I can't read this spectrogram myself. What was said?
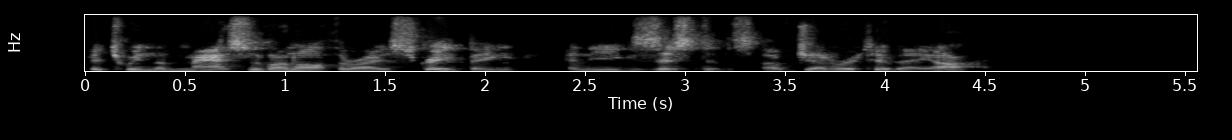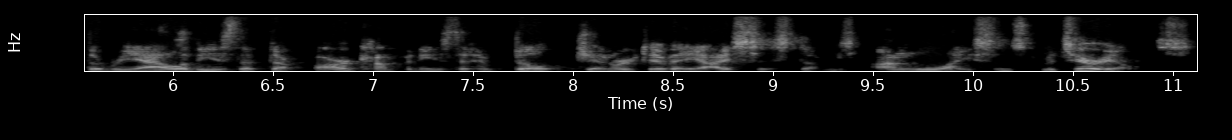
between the massive unauthorized scraping and the existence of generative AI. The reality is that there are companies that have built generative AI systems on licensed materials.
